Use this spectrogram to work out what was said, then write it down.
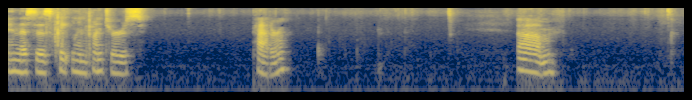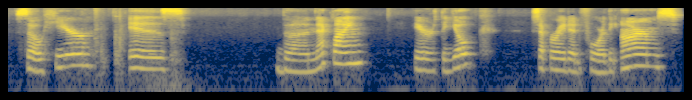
And this is Caitlin Hunter's pattern. Um, so here is the neckline. Here's the yoke separated for the arms.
